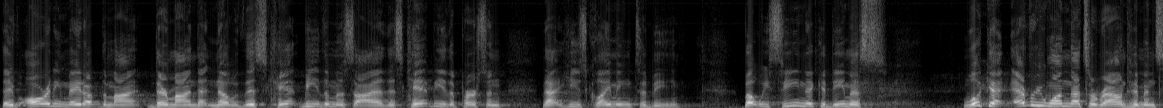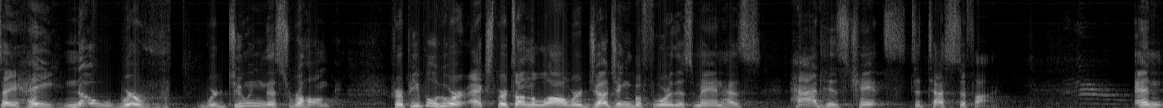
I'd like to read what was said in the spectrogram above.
They've already made up the mind, their mind that no, this can't be the Messiah, this can't be the person that he's claiming to be. But we see Nicodemus look at everyone that's around him and say, hey, no, we're, we're doing this wrong. For people who are experts on the law, we're judging before this man has had his chance to testify. And,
